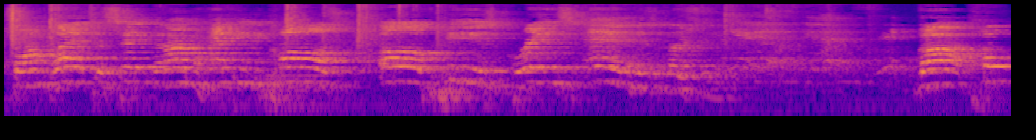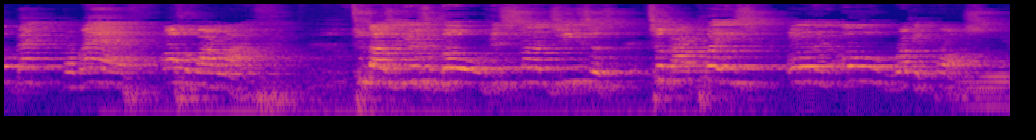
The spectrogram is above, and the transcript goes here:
So I'm glad to say that I'm happy because of his grace and his mercy. God hold back the wrath off of our life. 2,000 years ago, his son Jesus took our place on an old rugged cross.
